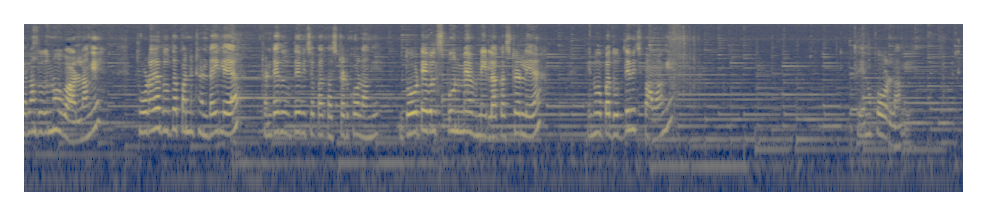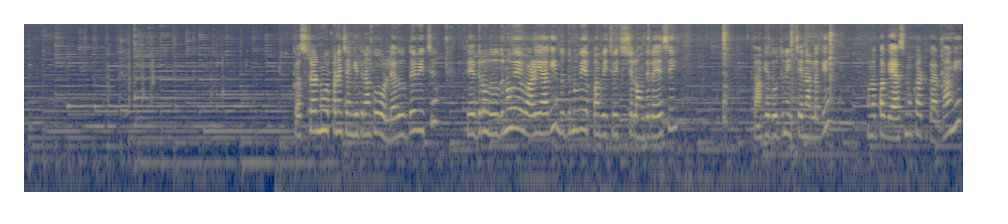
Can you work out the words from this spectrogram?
ਪਹਿਲਾਂ ਦੁੱਧ ਨੂੰ ਉਬਾਲ ਲਾਂਗੇ। ਥੋੜਾ ਜਿਹਾ ਦੁੱਧ ਆਪਾਂ ਨੇ ਠੰਡਾ ਹੀ ਲਿਆ। ਠੰਡੇ ਦੁੱਧ ਦੇ ਵਿੱਚ ਆਪਾਂ ਕਸਟਰਡ ਘੋਲਾਂਗੇ। 2 ਟੇਬਲ ਸਪੂਨ ਮੈਂ ਵਨੀਲਾ ਕਸਟਰਡ ਲਿਆ। ਇਹਨੂੰ ਆਪਾਂ ਦੁੱਧ ਦੇ ਵਿੱਚ ਪਾਵਾਂਗੇ ਤੇ ਇਹਨੂੰ ਘੋਲ ਲਾਂਗੇ। ਕਸਟਰਡ ਨੂੰ ਆਪਾਂ ਨੇ ਚੰਗੀ ਤਰ੍ਹਾਂ ਘੋਲ ਲਿਆ ਦੁੱਧ ਦੇ ਵਿੱਚ ਤੇ ਇਧਰੋਂ ਦੁੱਧ ਨੂੰ ਵੀ ਉਬਾਲੀ ਆ ਗਈ। ਦੁੱਧ ਨੂੰ ਵੀ ਆਪਾਂ ਵਿੱਚ ਵਿੱਚ ਚਲਾਉਂਦੇ ਰਹੇ ਸੀ ਤਾਂ ਕਿ ਦੁੱਧ ਨੀਚੇ ਨਾ ਲੱਗੇ। ਹੁਣ ਆਪਾਂ ਗੈਸ ਨੂੰ ਘੱਟ ਕਰ ਦਾਂਗੇ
